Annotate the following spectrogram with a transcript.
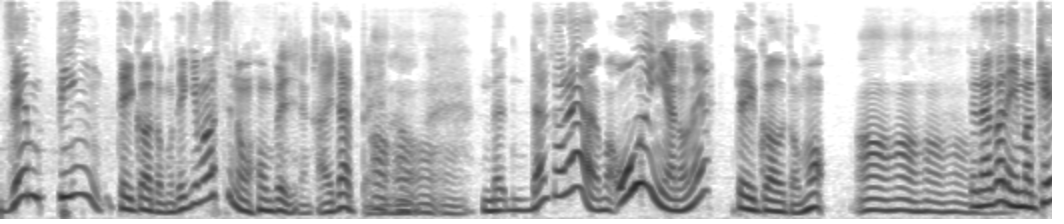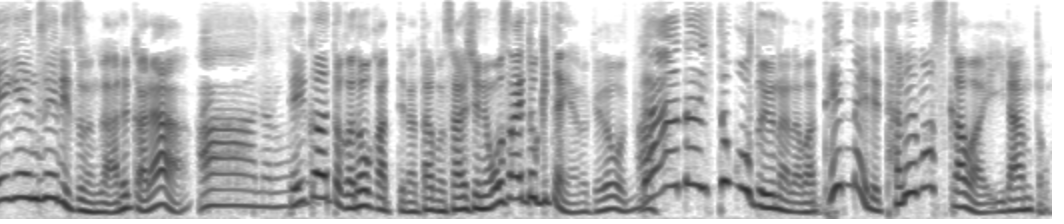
全品テイクアウトもできますっていうのもホームページに書いてあったんやだだから、まあ、多いんやろね、テイクアウトも。で、中で今、軽減税率のがあるから、あなるほどテイクアウトかどうかっていうのは多分最初に押さえときたんやろうけど、だーだ一言言うならば、店内で食べますかはいらんと。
